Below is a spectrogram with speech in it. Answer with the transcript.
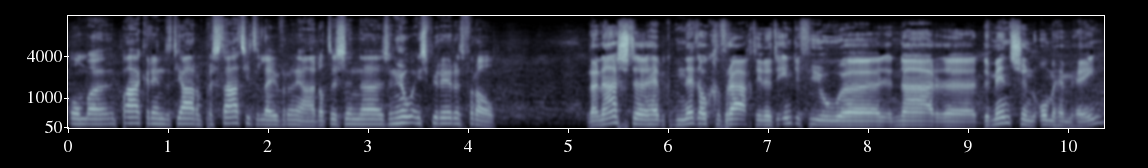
om eh, een paar keer in het jaar een prestatie te leveren. Ja, dat is een, eh, is een heel inspirerend verhaal. Daarnaast uh, heb ik net ook gevraagd in het interview uh, naar uh, de mensen om hem heen.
